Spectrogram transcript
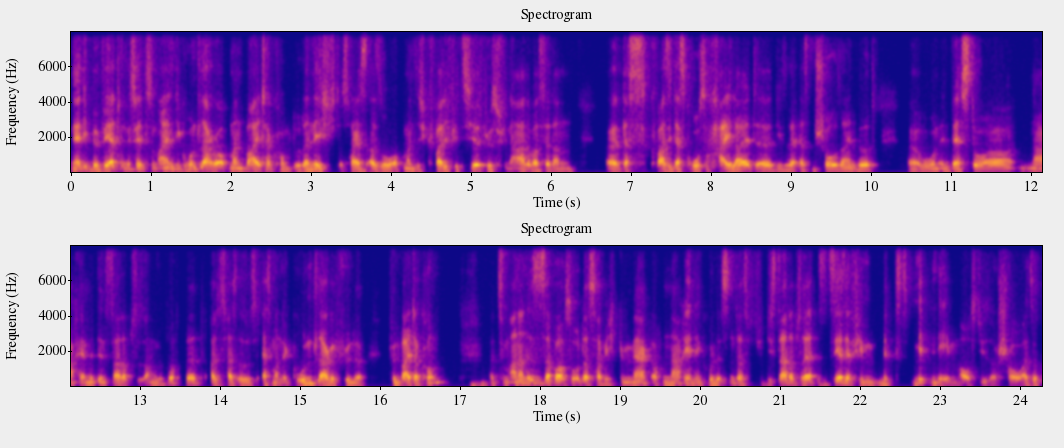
Ja, die Bewertung ist jetzt zum einen die Grundlage, ob man weiterkommt oder nicht. Das heißt also, ob man sich qualifiziert fürs Finale, was ja dann äh, das quasi das große Highlight äh, dieser ersten Show sein wird. Äh, wo ein Investor nachher mit den Startups zusammengebracht wird. Also das heißt also, es ist erstmal eine Grundlage für, eine, für ein Weiterkommen. Mhm. Äh, zum anderen ist es aber auch so, das habe ich gemerkt, auch nachher in den Kulissen, dass die Startups sehr, sehr viel mit, mitnehmen aus dieser Show. Also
